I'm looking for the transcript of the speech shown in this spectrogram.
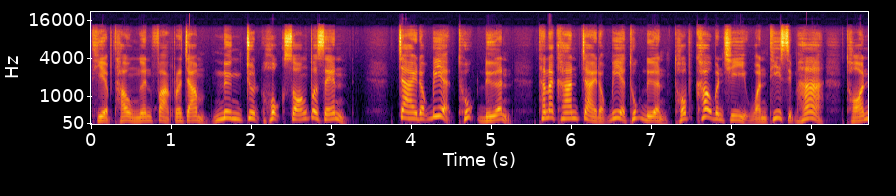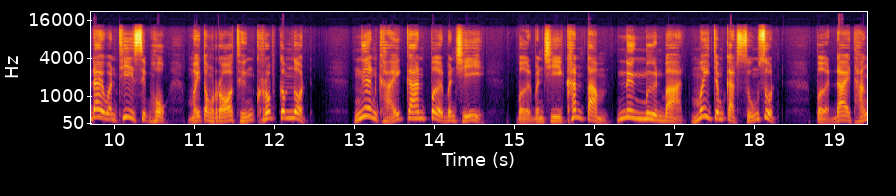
เทียบเท่าเงินฝากประจำ 1.62%จ่ายดอกเบี้ยทุกเดือน ธนาคารจ่ายดอกเบี้ยทุกเดือน ทบเข้าบัญชีวันที่ 15 ถอนได้วันที่ 16 ไม่ต้องรอถึงครบกำหนด เงื่อนไขการเปิดบัญชี เปิดบัญชีขั้นต่ำ10,000 บาท ไม่จำกัดสูงสุด เปิดได้ทั้ง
